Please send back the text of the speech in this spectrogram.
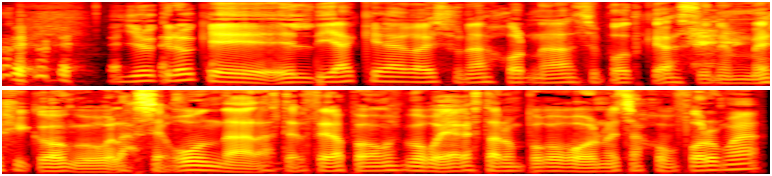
yo creo que el día que hagáis una jornada de podcasting en México, o la segunda, las terceras, pongamos un poco ya que estar un poco con hechas con forma,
